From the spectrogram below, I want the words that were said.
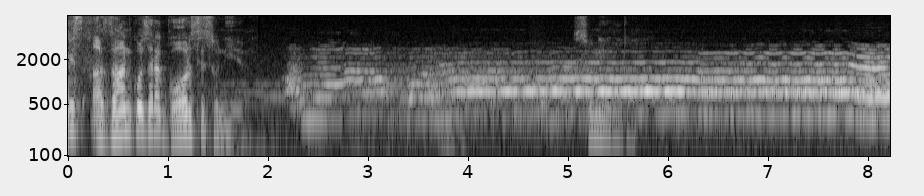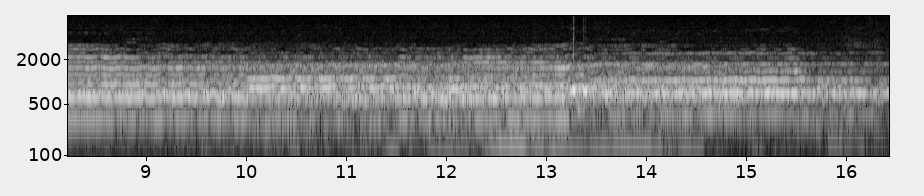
इस अजान को जरा गौर से सुनिए। सुनिए जरा।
